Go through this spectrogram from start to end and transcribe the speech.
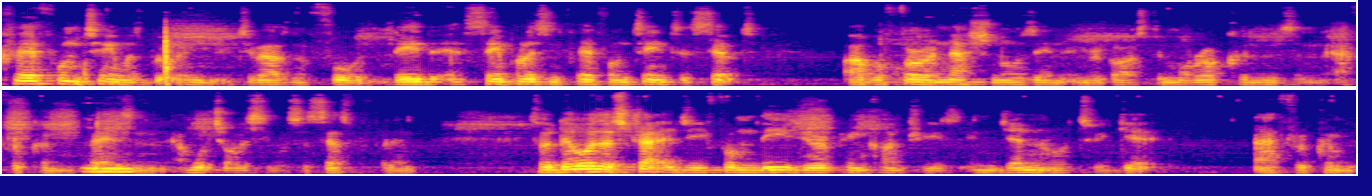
Clairefontaine was built in 2004. They had the same policy in Clairefontaine to accept other foreign nationals in, in regards to Moroccans and African players, and, and which obviously was successful for them. So there was a strategy from these European countries in general to get African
